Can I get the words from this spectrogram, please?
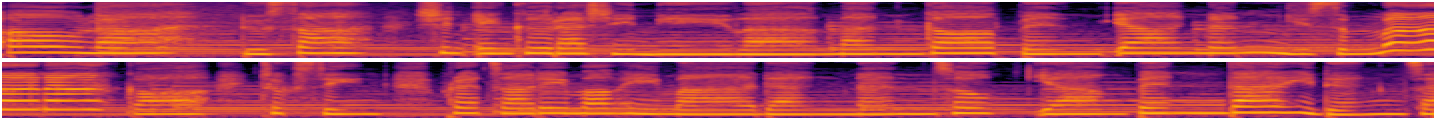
เอาล่ะดูซาฉันเองคือราชินีละมันก็เป็นอย่างนั้นอยู่เสมอนะก็ทุกสิ่ง พระเจ้าได้มอบให้มาดังนั้นทุกอย่างเป็นได้ดังใจ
